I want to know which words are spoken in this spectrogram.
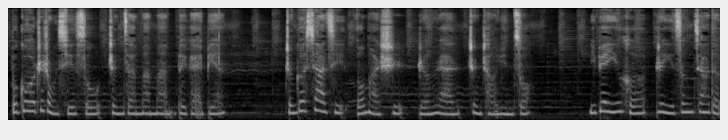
不过，这种习俗正在慢慢被改变。整个夏季，罗马市仍然正常运作，以便迎合日益增加的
